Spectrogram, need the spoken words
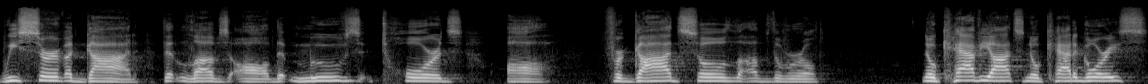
We serve a God that loves all, that moves towards all. For God so loved the world. No caveats, no categories.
